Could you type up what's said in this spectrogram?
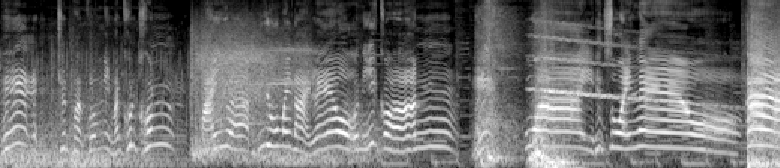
เฮ้ชุดผักคลุมนี่มันคุ้นๆไปละอยู่ไม่ได้แล้วหนีก่อนเฮ้ว้าย สวยแล้วอ้า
